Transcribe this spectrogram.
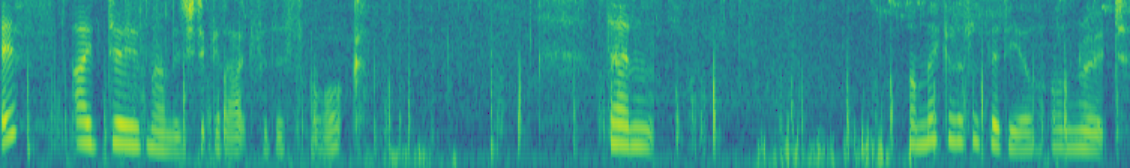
If I do manage to get out for this walk, then I'll make a little video en route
